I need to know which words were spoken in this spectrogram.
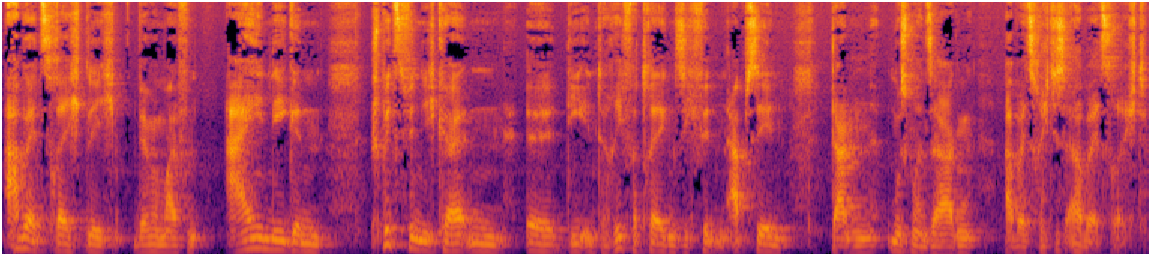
arbeitsrechtlich, wenn wir mal von einigen Spitzfindigkeiten, äh, die in Tarifverträgen sich finden, absehen, dann muss man sagen, Arbeitsrecht ist Arbeitsrecht.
